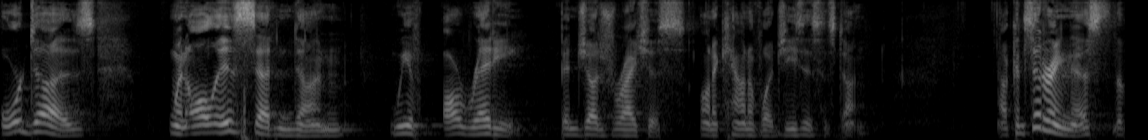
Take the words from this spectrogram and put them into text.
or does, when all is said and done, we have already been judged righteous on account of what Jesus has done. Now, considering this, the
